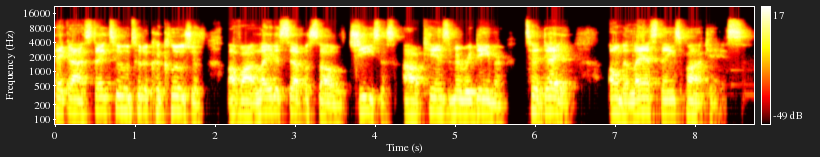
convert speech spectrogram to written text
Hey guys, stay tuned to the conclusion of our latest episode, Jesus, our kinsman redeemer, today on the Last Things podcast.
